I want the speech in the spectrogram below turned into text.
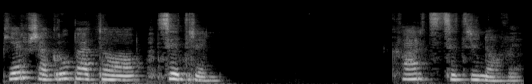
Pierwsza grupa to cytryn, kwarc cytrynowy.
